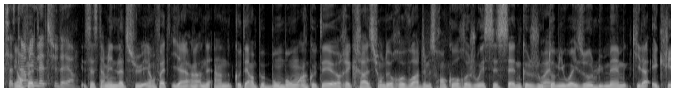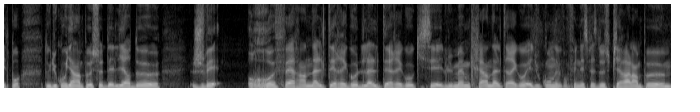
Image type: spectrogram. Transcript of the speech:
Ça se Et en termine fait- là-dessus d'ailleurs. et ça se termine là-dessus. Et en fait, il y a un, un côté un peu bonbon, un côté euh, récréation de revoir James Franco rejouer ces scènes que joue Ouais. Tommy Wiseau lui-même, qu'il a écrites pour. Donc du coup, il y a un peu ce délire de euh, je vais refaire un alter ego de l'alter ego qui s'est lui-même créé un alter ego et du coup on, fait une espèce de spirale un peu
